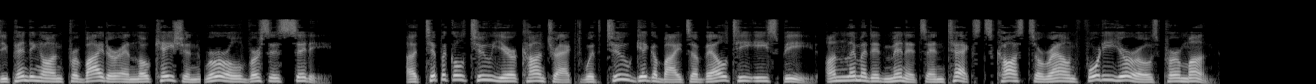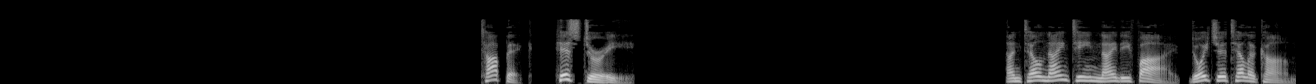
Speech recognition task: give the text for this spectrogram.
depending on provider and location rural versus city. A typical two-year contract with 2 GB of LTE speed, unlimited minutes and texts costs around €40 Euros per month. History Until 1995, Deutsche Telekom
